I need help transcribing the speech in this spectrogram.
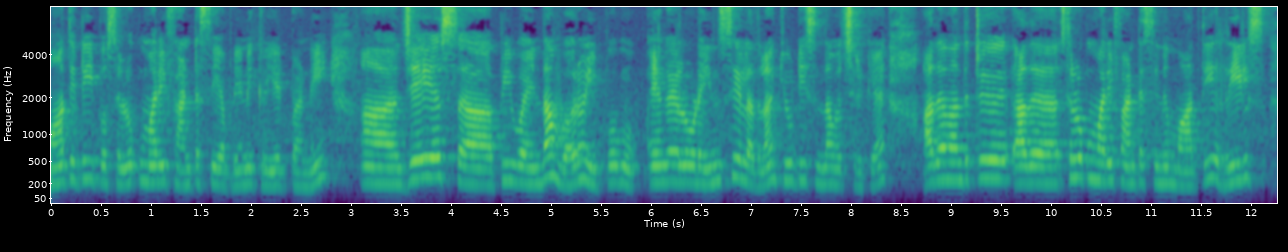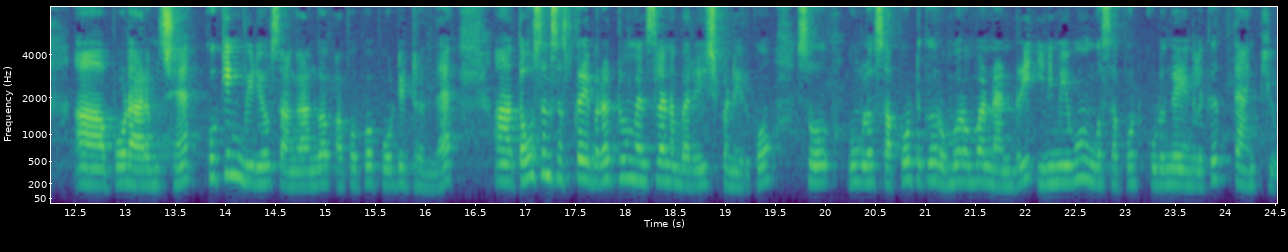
மாற்றிட்டு இப்போ செல்வகுமாரி ஃபேண்டசி அப்படின்னு க்ரியேட் பண்ணி ஜேஎஸ்பிஒய்ன்னு தான் வரும் இப்போவும். எங்களோட இன்சியல் அதெல்லாம் கியூட்டிஸ்ன்னு தான் வச்சுருக்கேன். அதை வந்துட்டு அதை செல்வகுமாரி ஃபேண்டசின்னு மாற்றி ரீல்ஸ் போட ஆரம்பித்தேன் குக்கிங் வீடியோஸ் அங்கே அங்கே அப்பப்போ போட்டுட்டு இருந்தேன். தௌசண்ட் சப்ஸ்கிரைபரை டூ மந்த்ஸில் நம்ம ரீச் பண்ணியிருக்கோம். ஸோ உங்களோட சப்போர்ட்டுக்கு ரொம்ப ரொம்ப நன்றி. இனிமேவும் உங்கள் சப்போர்ட் கொடுங்க எங்களுக்கு. தேங்க்யூ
